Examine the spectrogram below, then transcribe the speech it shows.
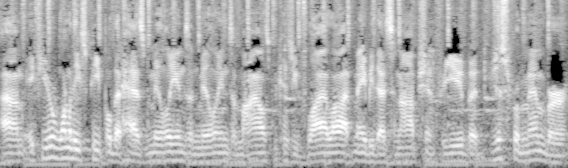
Um, if you're one of these people that has millions and millions of miles because you fly a lot, maybe that's an option for you. But just remember,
